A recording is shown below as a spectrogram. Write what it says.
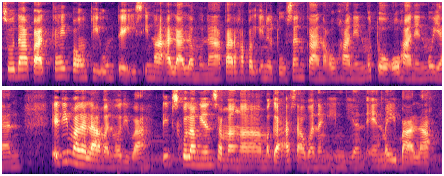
So dapat kahit pa unti-unti is inaalala mo na para kapag inutusan ka na kuhanin mo to, kuhanin mo yan, eh malalaman mo, di ba? Tips ko lang yan sa mga mag-aasawa ng Indian and may balak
